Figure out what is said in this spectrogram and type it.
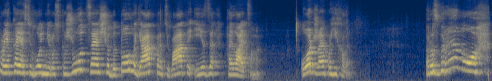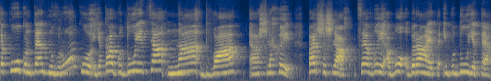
про яке я сьогодні розкажу, це щодо того, як працювати із хайлайтсами. Отже, поїхали. Розберемо таку контентну воронку, яка будується на два е, шляхи. Перший шлях це ви або обираєте і будуєте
